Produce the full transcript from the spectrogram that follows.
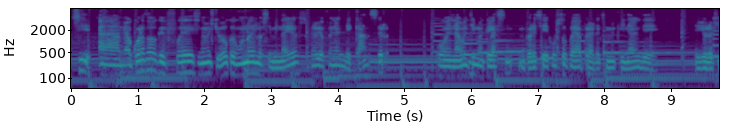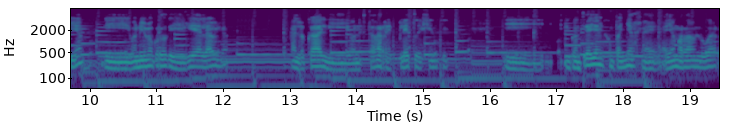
Sí, uh, me acuerdo que fue, si no me equivoco, en uno de los seminarios, creo que fue en el de cáncer, o en la última clase, me parece justo para, para el examen final de, biología. Y bueno, yo me acuerdo que llegué al aula, al local, y donde estaba repleto de gente. Y encontré ahí a mis compañeros que me habían guardado un lugar.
